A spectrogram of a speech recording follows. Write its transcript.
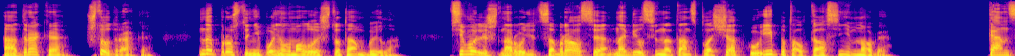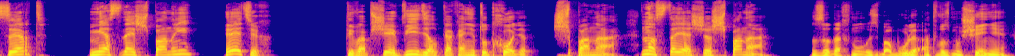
А драка? Что драка? Да просто не понял малой, что там было. Всего лишь народец собрался, набился на танцплощадку и потолкался немного. «Концерт? Местные шпаны? Этих? Ты вообще видел, как они тут ходят? Шпана! Настоящая шпана!» Задохнулась бабуля от возмущения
